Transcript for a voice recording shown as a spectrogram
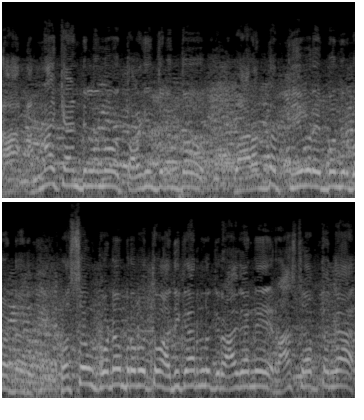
ఆ అన్నా క్యాంటీన్లను తొలగించడంతో వారంతా తీవ్ర ఇబ్బందులు పడ్డారు. ప్రస్తుతం కూటమి ప్రభుత్వం అధికారంలోకి రాగానే రాష్ట్ర వ్యాప్తంగా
